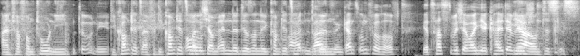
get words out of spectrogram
Einfach vom Toni. Toni. Die kommt jetzt einfach, die kommt jetzt Oh. mal nicht am Ende, sondern die kommt jetzt Wahnsinn, mittendrin. ganz unverhofft. Jetzt hast du mich aber hier kalt erwischt. Ja, und das ist.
